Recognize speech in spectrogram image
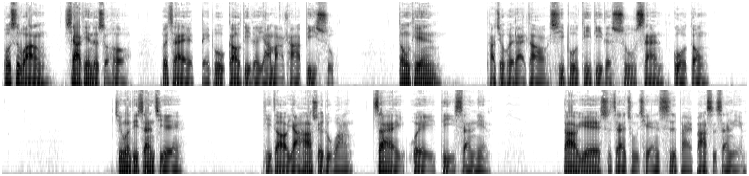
波斯王夏天的时候会在北部高地的亚马他避暑，冬天他就会来到西部低地的苏珊过冬。经文第三节提到亚哈水鲁王。在位第三年，大约是在主前四百八十三年。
